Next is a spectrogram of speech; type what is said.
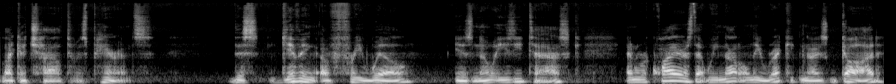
like a child to his parents. This giving of free will is no easy task, and requires that we not only recognize God,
